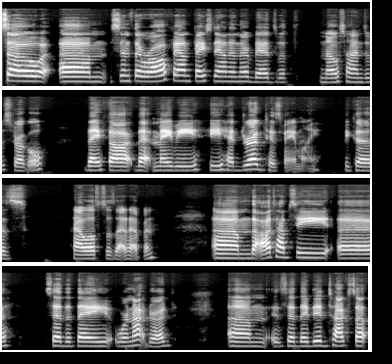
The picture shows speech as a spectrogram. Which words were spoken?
So, um, since they were all found face down in their beds with no signs of struggle, they thought that maybe he had drugged his family because how else does that happen? Um, the autopsy uh, said that they were not drugged. Um, it said they did toxo-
